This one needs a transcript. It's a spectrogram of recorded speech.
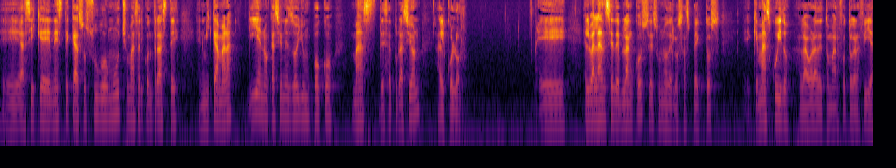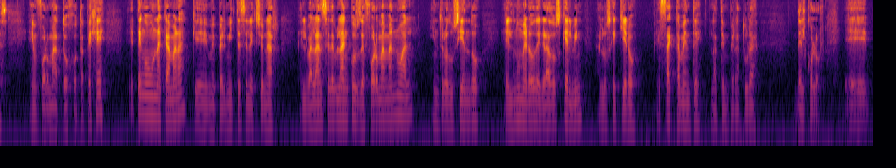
Eh, así que en este caso subo mucho más el contraste en mi cámara y en ocasiones doy un poco más de saturación al color. Eh, el balance de blancos es uno de los aspectos eh, que más cuido a la hora de tomar fotografías en formato JPG. Eh, tengo una cámara que me permite seleccionar el balance de blancos de forma manual introduciendo el número de grados Kelvin a los que quiero exactamente la temperatura del color. Eh,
